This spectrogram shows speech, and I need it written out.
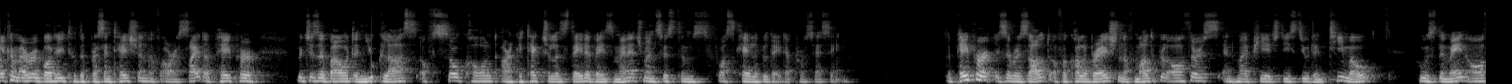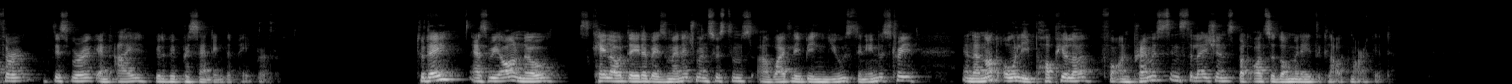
Welcome everybody to the presentation of our CIDR paper, which is about a new class of so-called architectureless database management systems for scalable data processing. The paper is a result of a collaboration of multiple authors and my PhD student Tiemo, who is the main author of this work, and I will be presenting the paper. Today, as we all know, scale-out database management systems are widely being used in industry and are not only popular for on-premise installations, but also dominate the cloud market.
